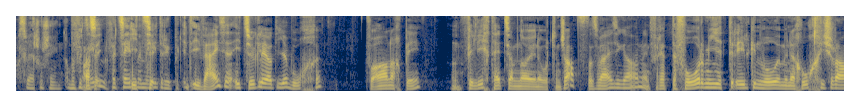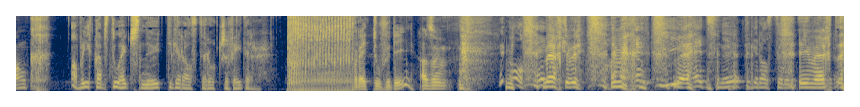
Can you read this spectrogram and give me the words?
Das wäre schon schön. Aber erzähl, also, erzähl mir mehr darüber. Ich weiss, ich zügle ja diese Woche von A nach B. Und vielleicht hat sie am neuen Ort einen Schatz, das weiß ich gar nicht. Vielleicht hat der Vormieter irgendwo in einem Küchenschrank. Aber ich glaube, du hättest es nötiger als der Roger Federer. ich rede für dich. Also, Okay. möchte über, Ich hätte es nötiger als der ich möchte,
